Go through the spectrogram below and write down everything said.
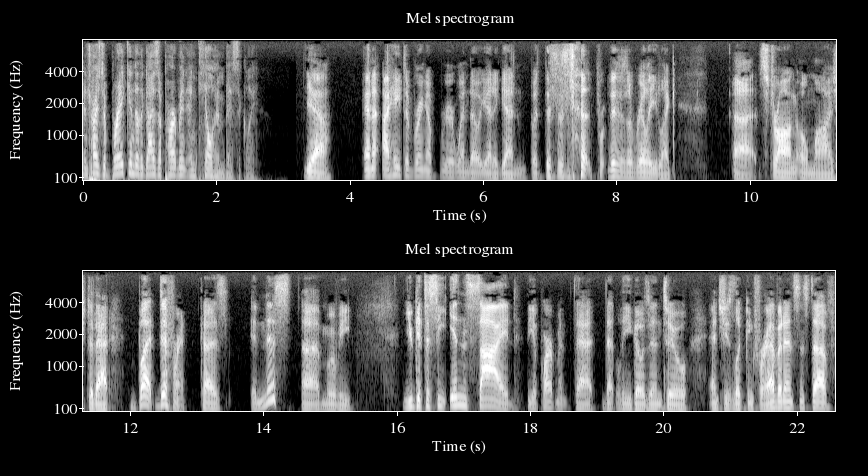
and tries to break into the guy's apartment and kill him, basically. Yeah, and I hate to bring up Rear Window yet again, but this is this is a really like uh, strong homage to that, but different because in this uh, movie you get to see inside the apartment that that Lee goes into, and she's looking for evidence and stuff.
